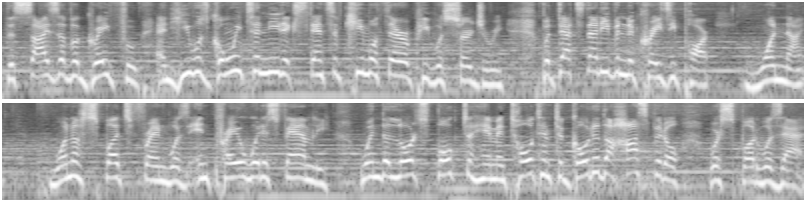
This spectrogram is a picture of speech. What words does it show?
the size of a grapefruit, and he was going to need extensive chemotherapy with surgery. But that's not even the crazy part. One night, one of Spud's friend was in prayer with his family when the Lord spoke to him and told him to go to the hospital where Spud was at.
